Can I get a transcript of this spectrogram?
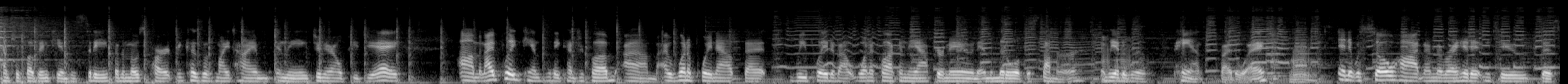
country club in Kansas City for the most part because of my time in the junior LPGA. Um, and I played Kansas City Country Club. Um, I want to point out that we played about one o'clock in the afternoon in the middle of the summer, and we had to wear pants, by the way. Mm. And it was so hot, and I remember I hit it into this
